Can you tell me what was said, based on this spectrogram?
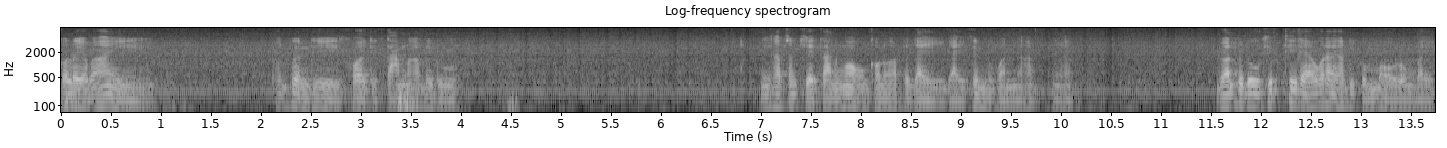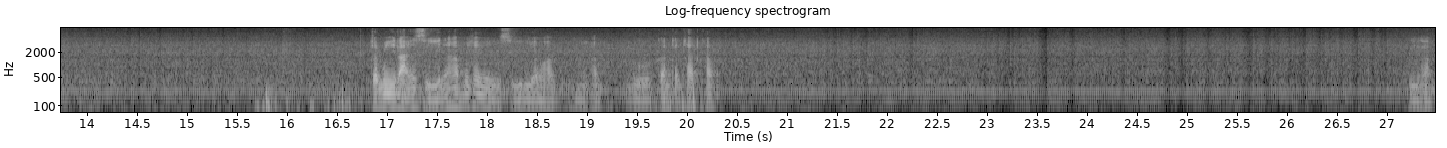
ก็เลยเอามาให้เพื่อนๆที่คอยติดตามนะครับได้ดูนี่ครับสังเกตการงอกของเขานะครับจะใหญ่ใหญ่ขึ้นทุกวันนะครับนี่ครับย้อนไปดูคลิปที่แล้วก็ได้ครับที่ผมเอาลงไป จะมีหลายสีนะครับ ไม่ใช่สีเดียวครับนี่ครับ ดูกันชัดๆครับ นี่ครับ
